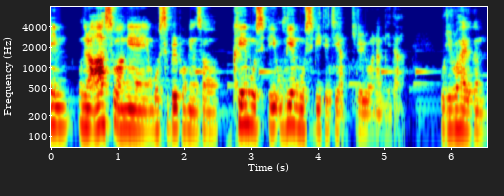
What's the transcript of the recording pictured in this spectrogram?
하나님 오늘 아하스 왕의 모습을 보면서 그의 모습이 우리의 모습이 되지 않기를 원합니다. 우리로 하여금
